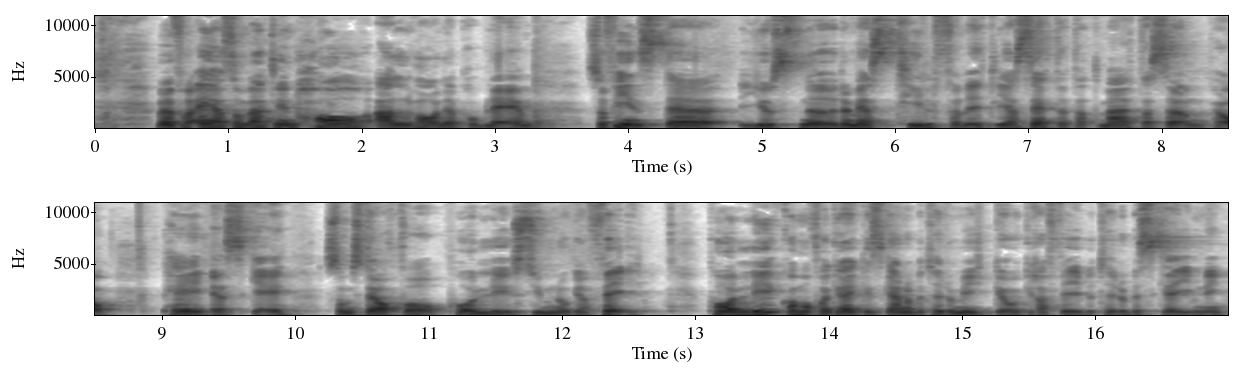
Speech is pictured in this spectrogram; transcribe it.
Men för er som verkligen har allvarliga problem så finns det just nu det mest tillförlitliga sättet att mäta sömn på, PSG, som står för polysymnografi. Poly kommer från grekiskan och betyder mycket och grafi betyder beskrivning.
